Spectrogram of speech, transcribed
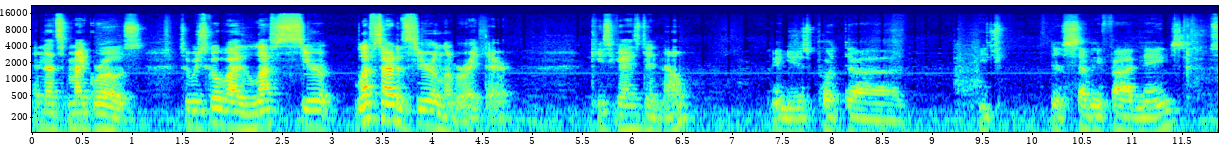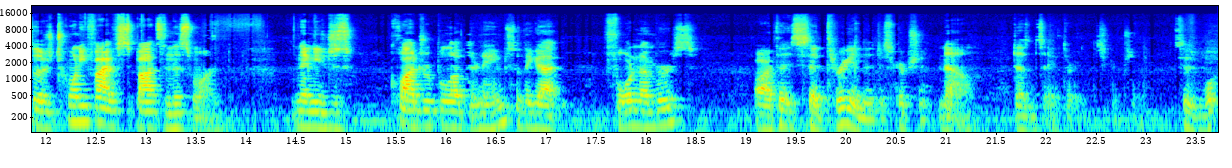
and that's Mike Rose. So we just go by the left serial, left side of the serial number right there, in case you guys didn't know. And you just put uh, each. There's 75 names. So there's 25 spots in this one, and then you just quadruple up their names, so they got four numbers. Oh, I thought it said three in the description. No, it doesn't say three in the description. It says what?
